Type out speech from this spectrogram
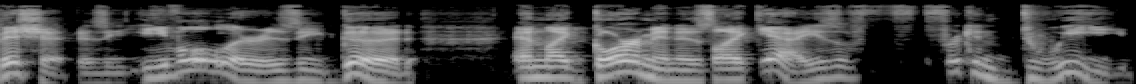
Bishop is he evil or is he good? And like Gorman is like, yeah, he's a freaking dweeb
